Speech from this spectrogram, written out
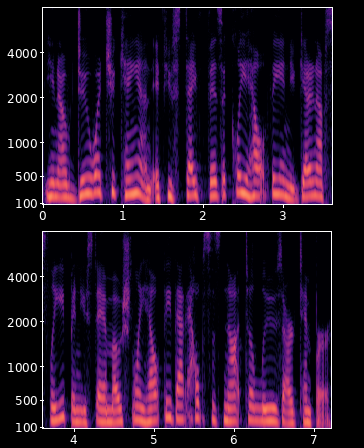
you know do what you can if you stay physically healthy and you get enough sleep and you stay emotionally healthy that helps us not to lose our temper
